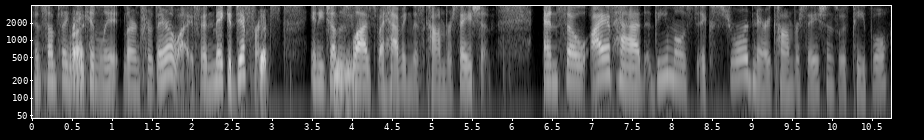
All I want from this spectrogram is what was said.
and something right. they can le- learn for their life and make a difference yep. in each other's mm-hmm. lives by having this conversation. And so I have had the most extraordinary conversations with people,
